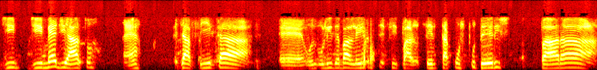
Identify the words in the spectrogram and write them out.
de, de imediato, né, já fica é, o, o, líder baleia está com os poderes para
